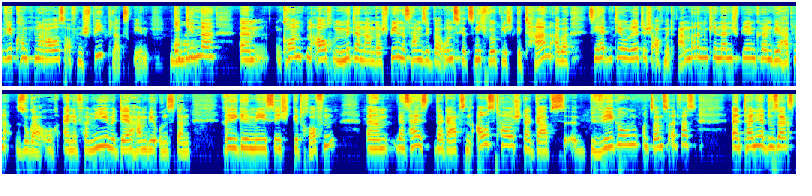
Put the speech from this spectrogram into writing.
wir konnten raus auf den Spielplatz gehen. Die mhm. Kinder ähm, konnten auch miteinander spielen. Das haben sie bei uns jetzt nicht wirklich getan, aber sie hätten theoretisch auch mit anderen Kindern spielen können. Wir hatten sogar auch eine Familie, mit der haben wir uns dann regelmäßig getroffen. Ähm, das heißt, da gab es einen Austausch, da gab es äh, Bewegung und sonst etwas. Äh, Tanja, du sagst,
